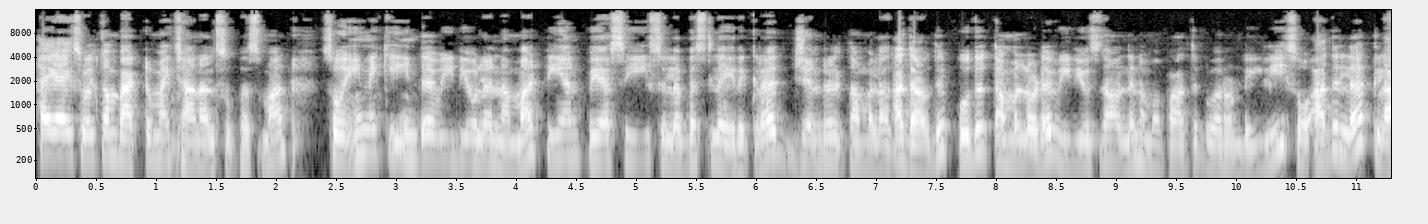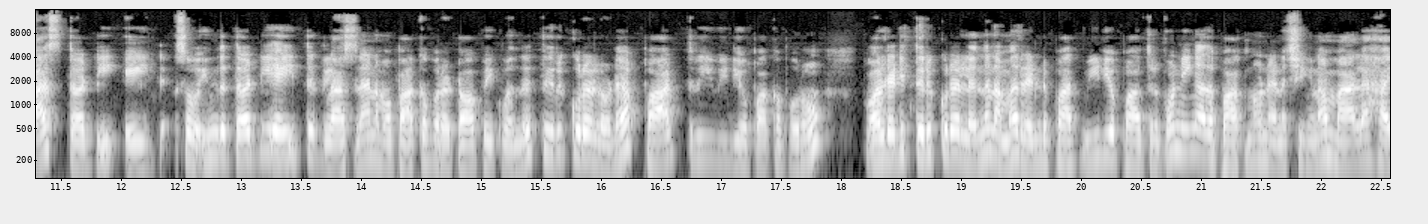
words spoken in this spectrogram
Hi guys welcome back to my channel super smart so இன்னைக்கு இந்த வீடியோவில் நம்ம டிஎன்பிஎஸ்சி சிலபஸில் இருக்கிற ஜென்ரல் தமிழ் அதாவது பொது தமிழோட வீடியோஸ் தான் வந்து நம்ம பார்த்துட்டு வரோம் டெய்லி ஸோ அதில் கிளாஸ் தேர்ட்டி எயிட் ஸோ இந்த தேர்ட்டி எயித் கிளாஸில் நம்ம பார்க்க போகிற டாபிக் வந்து திருக்குறளோட பார்ட் த்ரீ வீடியோ பார்க்க போகிறோம் ஆல்ரெடி திருக்குறள்லேருந்து நம்ம ரெண்டு பார்ட் வீடியோ பார்த்துருக்கோம். நீங்கள் அதை பார்க்கணும்னு நினச்சிங்கன்னா மேலே ஹை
